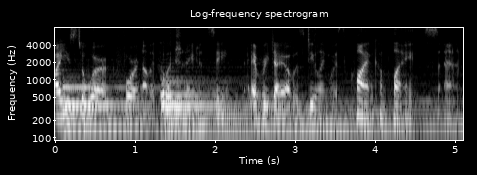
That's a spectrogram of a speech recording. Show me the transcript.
I used to work for another collection agency. Every day I was dealing with client complaints and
